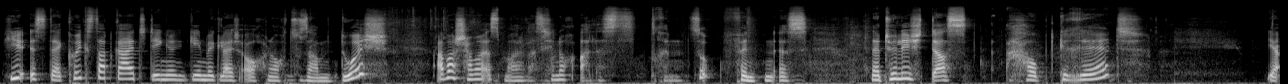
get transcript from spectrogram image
Hier ist der Quickstart Guide, den gehen wir gleich auch noch zusammen durch. Aber schauen wir erstmal, was hier noch alles drin zu finden ist. Natürlich das Hauptgerät. Ja,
